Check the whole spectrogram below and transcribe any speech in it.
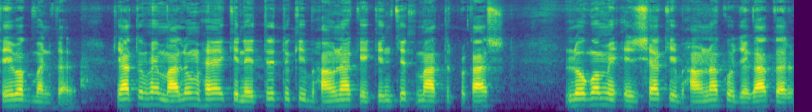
सेवक बनकर। क्या तुम्हें मालूम है कि नेतृत्व की भावना के किंचित मात्र प्रकाश लोगों में ईर्ष्या की भावना को जगाकर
